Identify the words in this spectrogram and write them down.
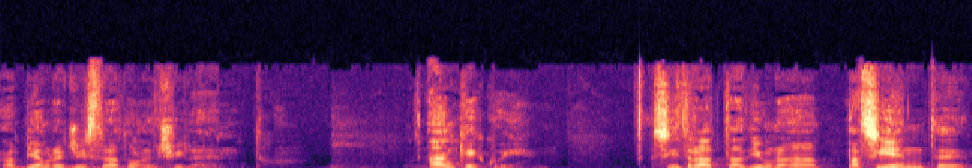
abbiamo registrato nel Cilento, anche qui si tratta di una paziente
